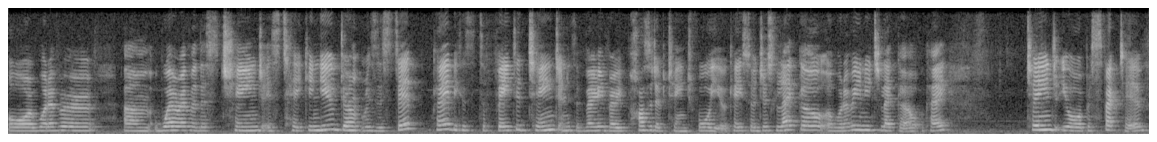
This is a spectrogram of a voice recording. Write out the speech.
or whatever, um, wherever this change is taking you, don't resist it, okay? Because it's a fated change and it's a very, very positive change for you, okay? So just let go of whatever you need to let go, okay? Change your perspective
